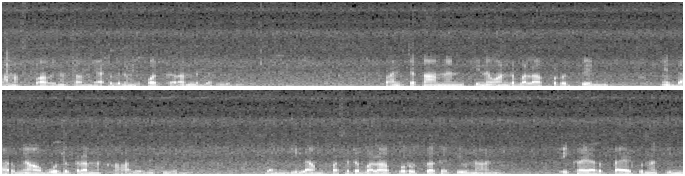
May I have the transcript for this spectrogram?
55 වෙනකන් යාට වෙන මොකවත් කරන්න බැරි පංචකාමයන් පිනවන්න බලාපොරොත්තු වෙන්නේ මේ ධර්මය අවබෝධ කරන්න කාලෙ නැති වෙනවා. දැන් ගිලම්පසට බලාපොරොත්තුවක් ඇති වුණානේ. ඒකයි අර පැය තුනක් ඉන්න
